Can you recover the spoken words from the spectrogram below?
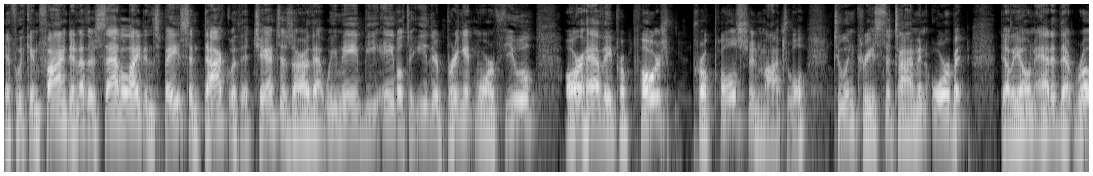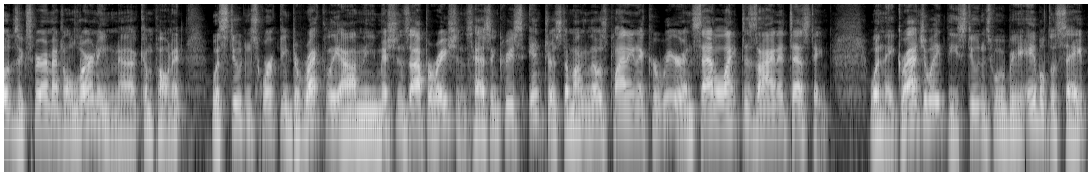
If we can find another satellite in space and dock with it, chances are that we may be able to either bring it more fuel or have a propulsion module to increase the time in orbit. De Leon added that ROADS' experimental learning uh, component, with students working directly on the mission's operations, has increased interest among those planning a career in satellite design and testing. When they graduate, these students will be able to say,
